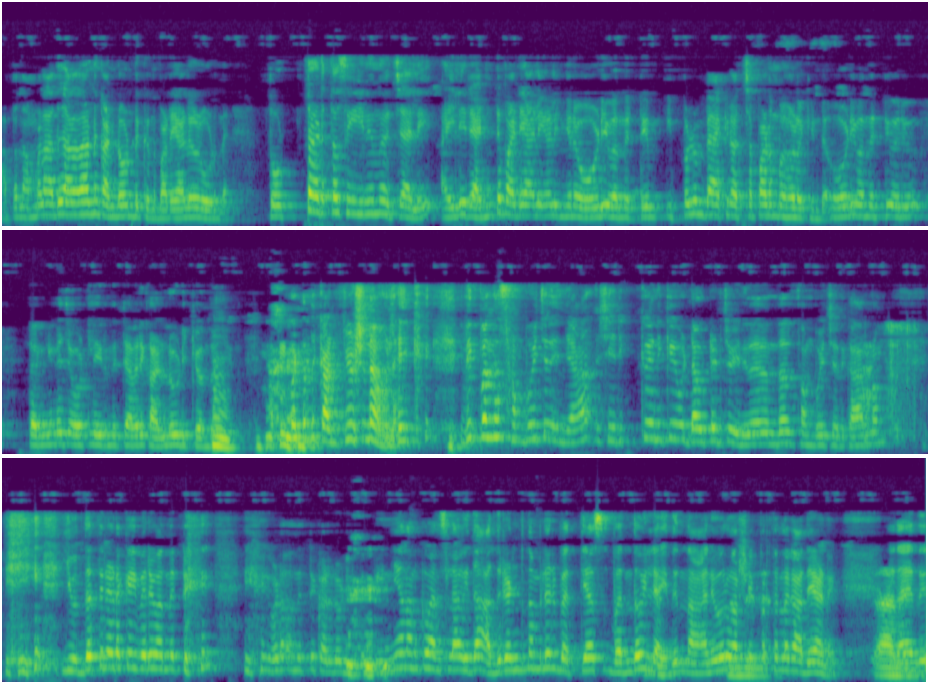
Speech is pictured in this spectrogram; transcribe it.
അപ്പൊ നമ്മൾ അത് അതാണ് കണ്ടുകൊണ്ടിരിക്കുന്നത് പടയാളികൾ ഓടുന്നത് തൊട്ടടുത്ത സീൻ എന്ന് വെച്ചാൽ അതിൽ രണ്ട് പടയാളികൾ ഇങ്ങനെ ഓടി വന്നിട്ട് ഇപ്പോഴും ബാക്കിൽ ഒച്ചപ്പാടും ബഹളൊക്കെ ഉണ്ട്. ഓടി വന്നിട്ട് ഒരു തെങ്ങിന്റെ ചോട്ടിൽ ഇരുന്നിട്ട് അവർ കള്ളുപിടിക്കുമെന്ന് അപ്പൊ പെട്ടെന്ന് കൺഫ്യൂഷൻ ആവും. ലൈക്ക് ഇതിപ്പോ എന്താ സംഭവിച്ചത്? ഞാൻ ശരിക്കും എനിക്ക് ഡൗട്ട് അടിച്ചു പോയി. ഇത് എന്താ സംഭവിച്ചത്? കാരണം ഈ യുദ്ധത്തിനിടയ്ക്ക് ഇവർ വന്നിട്ട് ഇവിടെ വന്നിട്ട് കണ്ടുപിടിക്കും പിന്നെ നമുക്ക് മനസ്സിലാവും ഇത് അത് രണ്ടും തമ്മിലൊരു വ്യത്യാസം ബന്ധമില്ല ഇത് നാനൂറ് വർഷം ഇപ്പുറത്തുള്ള കഥയാണ്. അതായത്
